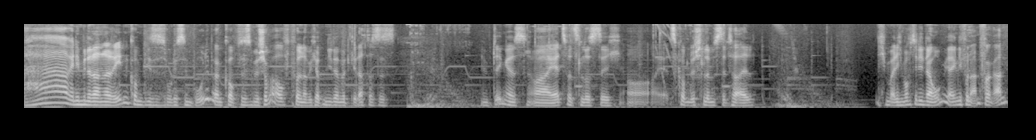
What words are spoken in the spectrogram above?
Ah, wenn die miteinander reden, kommt dieses rote Symbol über den Kopf. Das ist mir schon mal aufgefallen, aber ich habe nie damit gedacht, dass es im Ding ist. Oh, jetzt wird's lustig. Oh, jetzt kommt das schlimmste Teil. Ich meine, ich mochte die Naomi eigentlich von Anfang an.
